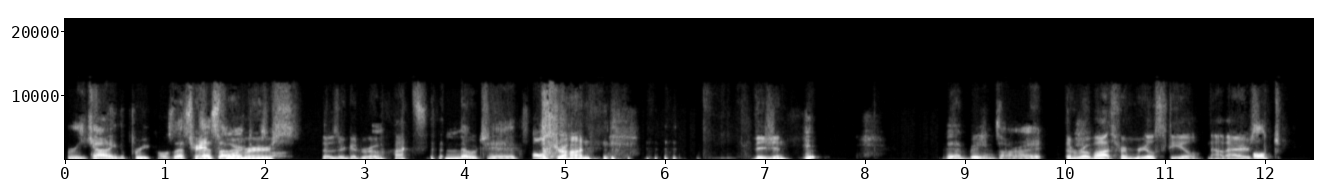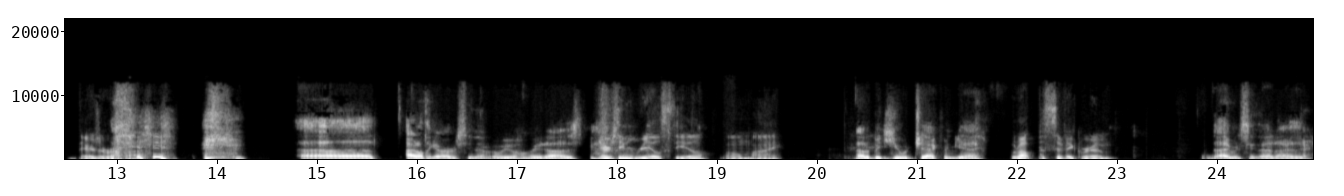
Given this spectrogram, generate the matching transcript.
recounting the prequels. That's that's not our actor's Transformers, those are good robots. No chance. Ultron, Vision, Yeah, Vision's all right. the robots from Real Steel. Now there's Ult- there's a robot. uh, I don't think I've ever seen that movie. If I'm being honest, You've never seen Real Steel? Oh my! not a big Hugh Jackman guy. What about Pacific Rim? I haven't seen that either.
